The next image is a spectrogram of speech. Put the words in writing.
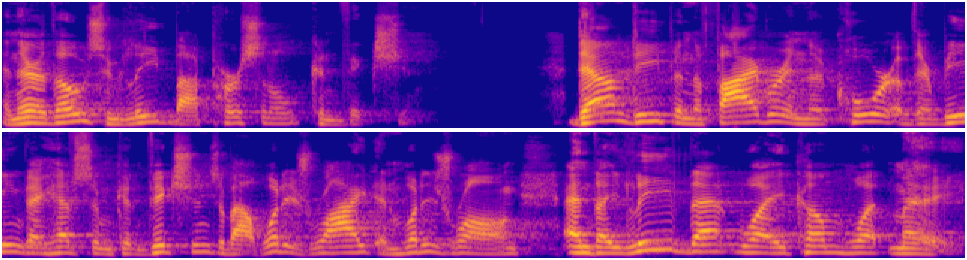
And there are those who lead by personal conviction. Down deep in the fiber, in the core of their being, they have some convictions about what is right and what is wrong, and they lead that way come what may.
